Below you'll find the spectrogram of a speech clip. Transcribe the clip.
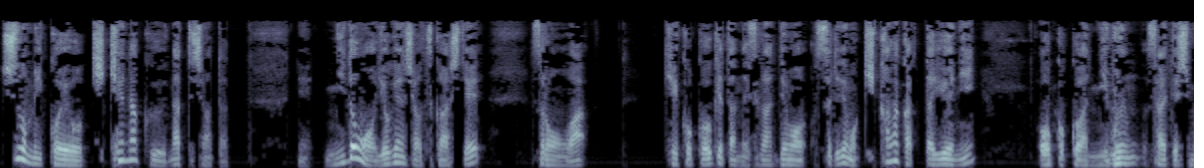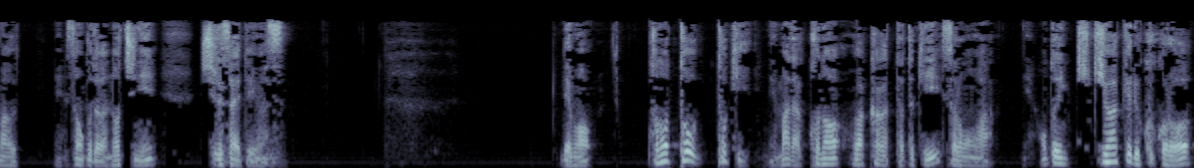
主の御声を聞けなくなってしまった。ね、二度も預言者を使わして、ソロモンは警告を受けたんですが、でも、それでも聞かなかったゆえに、王国は二分されてしまう。そのことが後に記されています。でも、このと時、まだこの若かった時、ソロモンは、本当に聞き分ける心を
